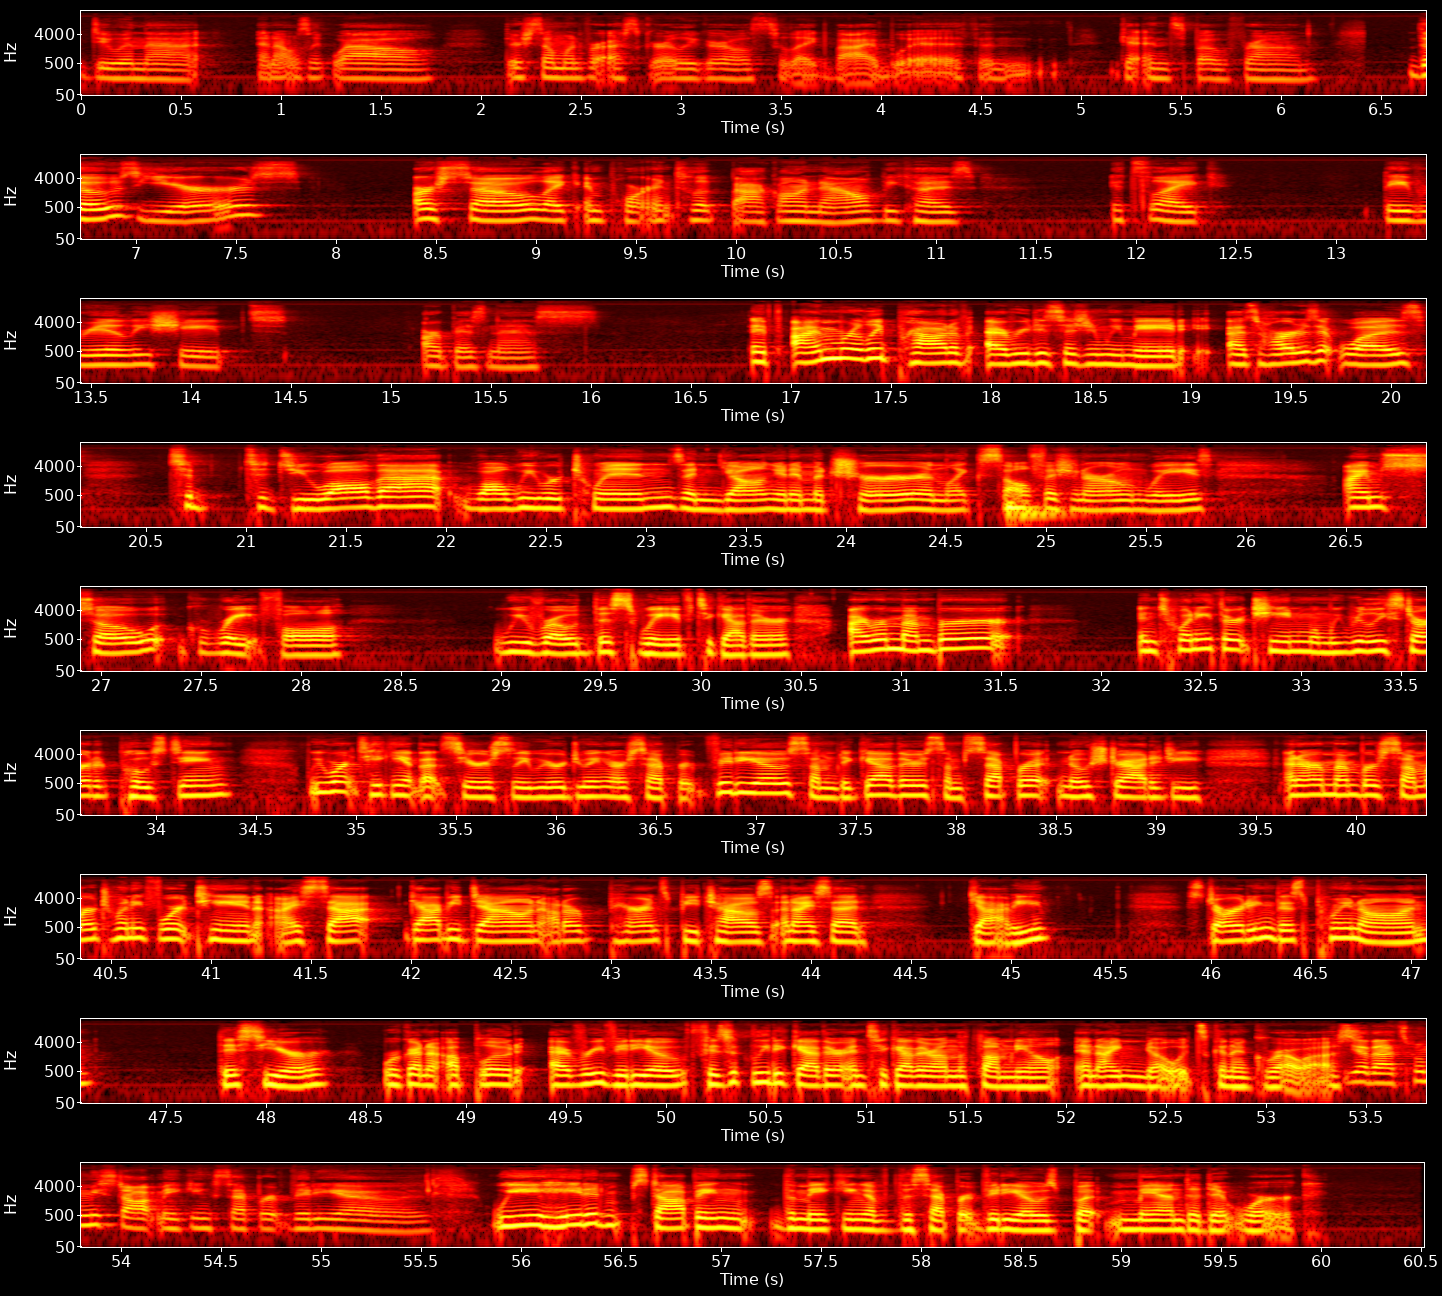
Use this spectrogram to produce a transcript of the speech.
doing that. And I was like, wow, there's someone for us girly girls to like vibe with and get inspo from. Those years are so like important to look back on now because it's like they really shaped our business. If I'm really proud of every decision we made, as hard as it was to to do all that while we were twins and young and immature and like selfish in our own ways, I'm so grateful we rode this wave together. I remember in 2013 when we really started posting we weren't taking it that seriously. We were doing our separate videos some together some separate no strategy. And i remember summer 2014 i sat gabby down at our parents beach house and i said gabby starting this point on this year we're going to upload every video physically together and together on the thumbnail and i know it's going to grow us. Yeah that's when we stopped making separate videos. We hated stopping the making of the separate videos but man did it work.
